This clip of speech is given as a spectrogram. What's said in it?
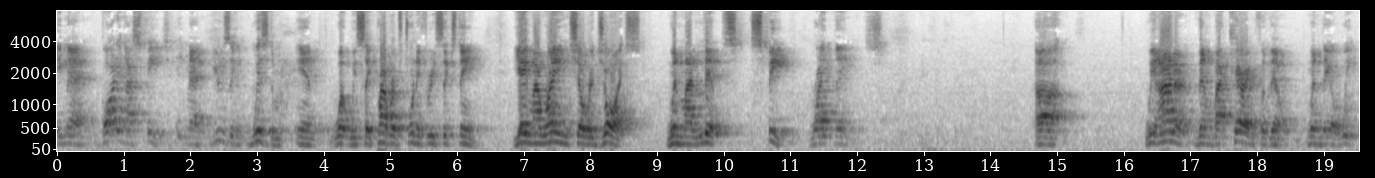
Amen. Guarding our speech. Amen. Using wisdom in what we say. Proverbs 23 16. Yea, my reign shall rejoice when my lips speak right things. Uh, we honor them by caring for them when they are weak.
